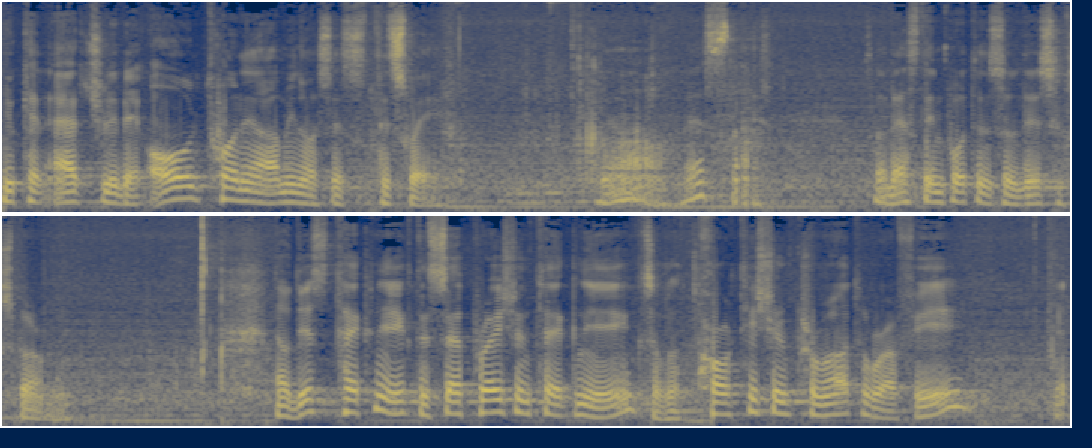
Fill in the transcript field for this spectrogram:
you can actually make all 20 amino acids this way. Wow, that's nice. So that's the importance of this experiment. Now, this technique, the separation technique, so the partition chromatography, okay,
